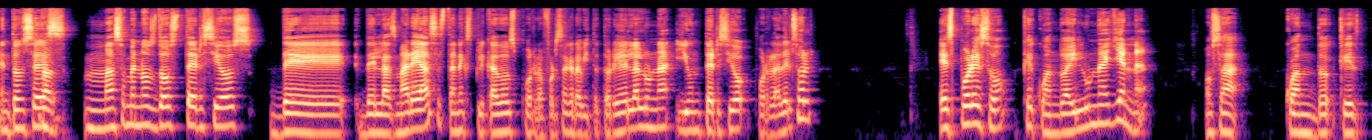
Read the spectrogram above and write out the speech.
Entonces, más o menos dos tercios de, de las mareas están explicados por la fuerza gravitatoria de la luna y un tercio por la del sol. Es por eso que cuando hay luna llena, o sea, cuando que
